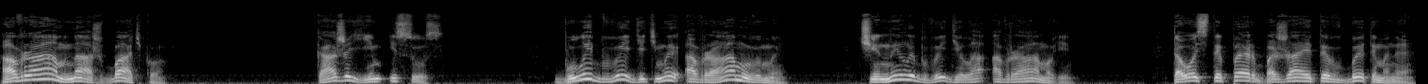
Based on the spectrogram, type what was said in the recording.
Авраам наш батько. Каже їм Ісус Були б ви дітьми Авраамовими, чинили б ви діла Авраамові. Та ось тепер бажаєте вбити мене,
